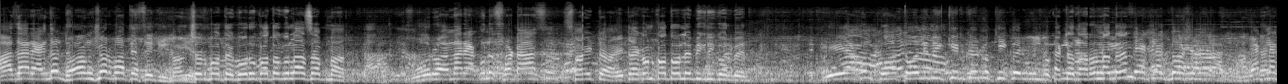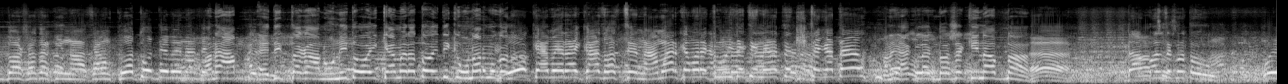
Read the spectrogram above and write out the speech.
বাজার একদম ধ্বংসর পথে চলি। ধ্বংসর পথে গরু কতগুলো আছে আপনার? গরু আমার এখনও ছটা আছে। ছয়টা এটা এখন কত হলে বিক্রি করবেন? এখন কত হলে বিক্রি করব কি করে বলব? একটা ধারণা দেন। এক লাখ দশ হাজার এক লাখ দশ হাজার কিনা আছে। এখন কত দেবে না মানে এদিক তাকান উনি তো ওই ক্যামেরা তো ওইদিকে ওনার মুখে ও ক্যামেরায় কাজ হচ্ছে না। আমার ক্যামেরায় তুমি যদি না হচ্ছে টাকা দাও। মানে এক লাখ দশে কিনা আপনার? হ্যাঁ। দাম আচ্ছা। বলতে কত? ওই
